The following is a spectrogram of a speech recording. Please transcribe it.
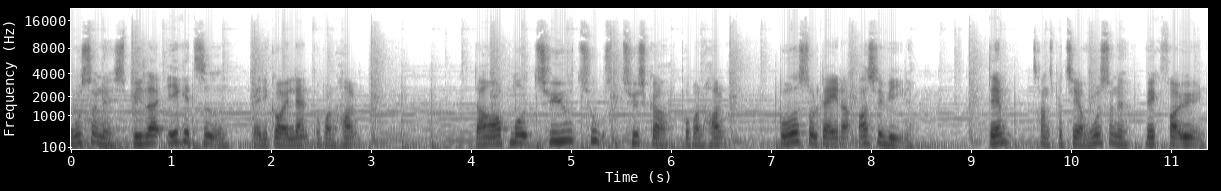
Russerne spilder ikke tiden, da de går i land på Bornholm. Der er op mod 20.000 tyskere på Bornholm, både soldater og civile. Dem transporterer russerne væk fra øen.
